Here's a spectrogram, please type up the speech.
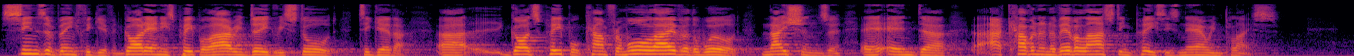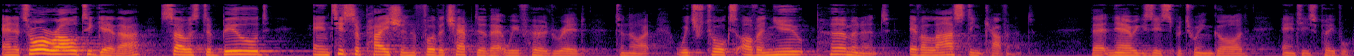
Sins have been forgiven. God and his people are indeed restored together. uh, God's people come from all over the world, nations, and, and uh, a covenant of everlasting peace is now in place. And it's all rolled together so as to build anticipation for the chapter that we've heard read tonight, which talks of a new permanent everlasting covenant that now exists between God and his people.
